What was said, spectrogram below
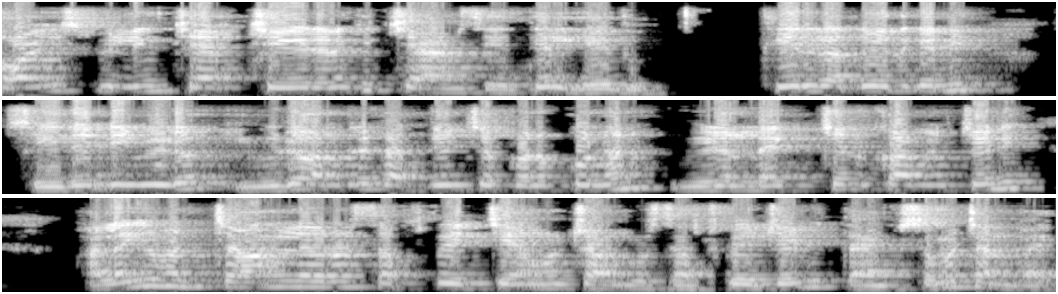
చాయిస్ ఫిల్లింగ్ చేయడానికి ఛాన్స్ అయితే లేదు. క్లియర్గా అర్థమైంది కానీ? సో ఇదండి వీడియో. ఈ వీడియో అందరికీ అర్థం చెప్పనుకున్నాను వీడియో లైక్ చేయండి కామెంట్ చేయండి. అలాగే మన ఛానల్ ఎవరైనా సబ్స్క్రైబ్ చేయమని ఛానల్ సబ్స్క్రైబ్ చేయండి. Thank so much and bye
